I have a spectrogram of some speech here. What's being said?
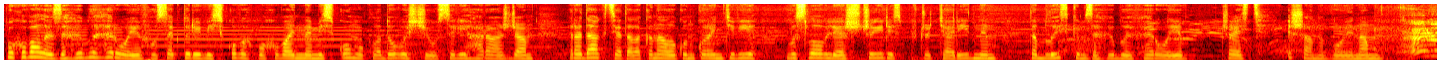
Поховали загиблих героїв у секторі військових поховань на міському кладовищі у селі Гаражджа. Редакція телеканалу Конкурент ТІВІ висловлює щирі співчуття рідним та близьким загиблих героїв. Честь і шану воїнам. Герої!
